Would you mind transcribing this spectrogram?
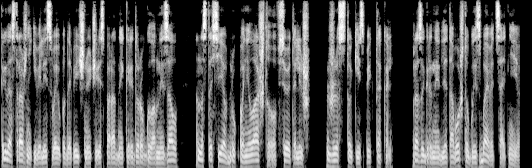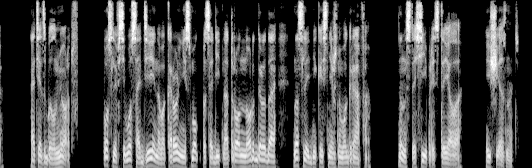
Когда стражники вели свою подопечную через парадный коридор в главный зал, Анастасия вдруг поняла, что все это лишь жестокий спектакль, разыгранный для того, чтобы избавиться от нее. Отец был мертв. После всего содеянного король не смог посадить на трон Нордгорода наследника снежного графа. Анастасии предстояло исчезнуть.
